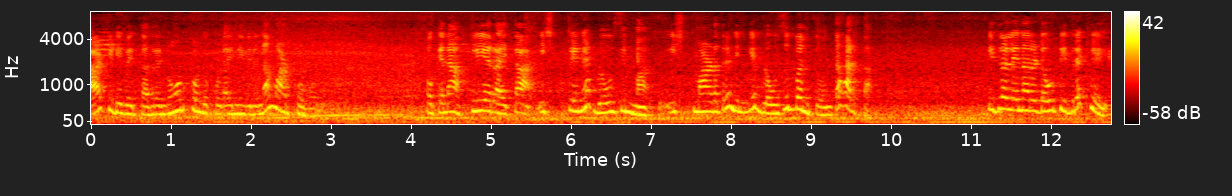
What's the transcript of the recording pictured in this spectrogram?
ಡಾಟ್ ಹಿಡಿಬೇಕಾದ್ರೆ ನೋಡಿಕೊಂಡು ಕೂಡ ನೀವು ಇದನ್ನು ಮಾಡ್ಕೋಬೋದು. ಓಕೆನಾ? ಕ್ಲಿಯರ್ ಆಯಿತಾ? ಇಷ್ಟೇ ಬ್ಲೌಸಿನ ಮಾರ್ಕ್ ಇಷ್ಟು ಮಾಡಿದ್ರೆ ನಿಮಗೆ ಬ್ಲೌಸು ಬಂತು ಅಂತ ಅರ್ಥ. ಇದರಲ್ಲಿ ಏನಾದ್ರು ಡೌಟ್ ಇದ್ರೆ ಕೇಳಿ.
